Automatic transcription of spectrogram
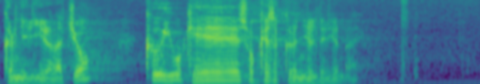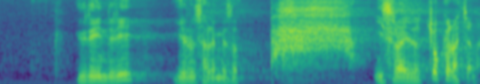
그런 일이 일어났죠. 그 이후 계속해서 그런 일들이 일어나요. 유대인들이 예루살렘에서 다 이스라엘에서 쫓겨났잖아.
